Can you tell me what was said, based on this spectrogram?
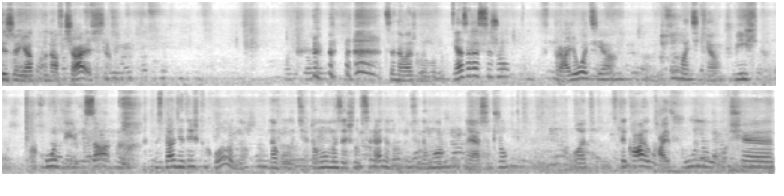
ти же якби навчаєшся? Це не важливо. Я зараз сижу в прольоті, сумочки, мій походний рюкзак. Насправді трішки холодно на вулиці, тому ми зайшли всередину, сидимо, ну я сиджу. От, втикаю, кайфую. Ще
